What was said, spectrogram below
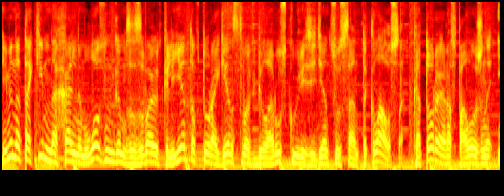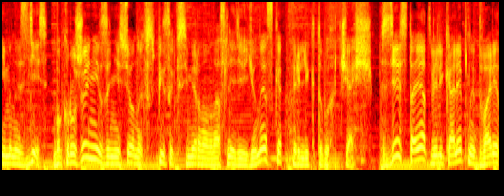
Именно таким нахальным лозунгом зазывают клиентов турагентства в белорусскую резиденцию Санта-Клауса, которая расположена именно здесь, в окружении занесенных в список всемирного наследия ЮНЕСКо реликтовых чащ. Здесь стоят великолепный дворец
